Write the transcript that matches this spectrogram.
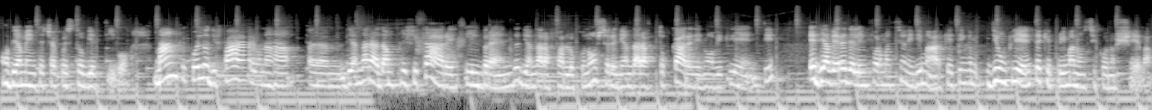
ovviamente c'è questo obiettivo, ma anche quello di fare una, ehm, di andare ad amplificare il brand, di andare a farlo conoscere, di andare a toccare dei nuovi clienti e di avere delle informazioni di marketing di un cliente che prima non si conosceva.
